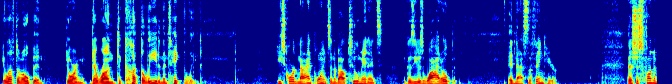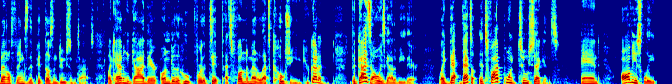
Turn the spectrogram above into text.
he left them open during their run to cut the lead and then take the lead. He scored nine points in about two minutes because he was wide open. And that's the thing here. There's just fundamental things that Pitt doesn't do sometimes. Like having a guy there under the hoop for the tip. That's fundamental. That's coaching. You gotta the guy's always gotta be there. Like that that's it's 5.2 seconds. And obviously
